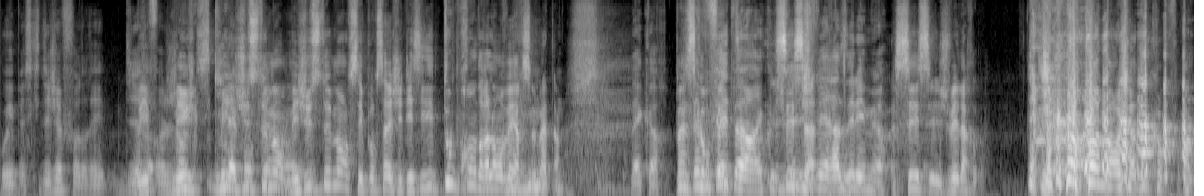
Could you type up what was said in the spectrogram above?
Oui, parce que déjà, faudrait dire Mais, aux gens mais- ce qu'il mais a justement, mais justement, c'est pour ça que j'ai décidé de tout prendre à l'envers ce matin. D'accord. Parce qu'en fait fait, peur. Écoute, je c'est vais- ça. je vais raser les murs. C'est, c'est- je vais la. Oh non, je viens de comprendre.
